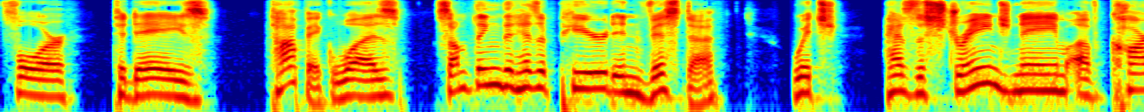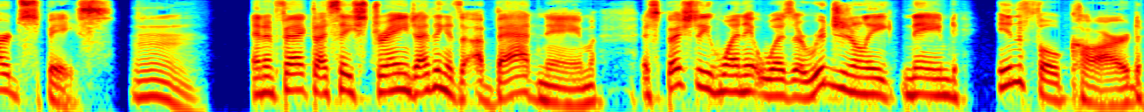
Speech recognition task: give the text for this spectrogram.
for today's topic was something that has appeared in Vista, which has the strange name of CardSpace. Mm. And in fact, I say strange, I think it's a bad name, especially when it was originally named InfoCard.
